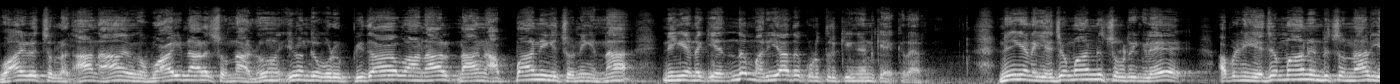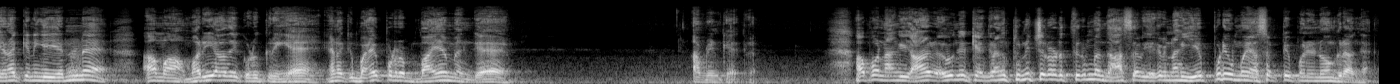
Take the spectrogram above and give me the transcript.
வாயில் சொல்கிறாங்க ஆனால் இவங்க வாயினால் சொன்னாலும் இவங்க ஒரு பிதாவானால் நான் அப்பா நீங்கள் சொன்னீங்கன்னா நீங்கள் எனக்கு எந்த மரியாதை கொடுத்துருக்கீங்கன்னு கேட்குறாரு. நீங்கள் எனக்கு எஜமான்னு சொல்கிறீங்களே அப்படி நீங்கள் எஜமான் என்று சொன்னால் எனக்கு நீங்கள் என்ன? ஆமாம் மரியாதை கொடுக்குறீங்க. எனக்கு பயப்படுற பயம் எங்கே? அப்படின்னு கேட்குறேன் அப்போ நாங்கள் யா- இவங்க கேட்குறாங்க துணிச்சலோட திரும்ப அந்த ஆசிரியர் கேட்குறேன் நாங்கள் எப்படி உண்மை அசப்டை பண்ணினோங்கிறாங்க.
